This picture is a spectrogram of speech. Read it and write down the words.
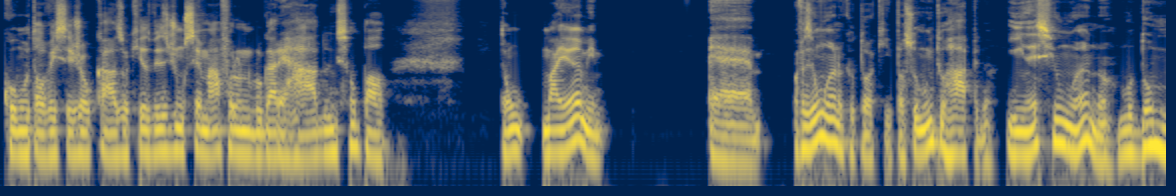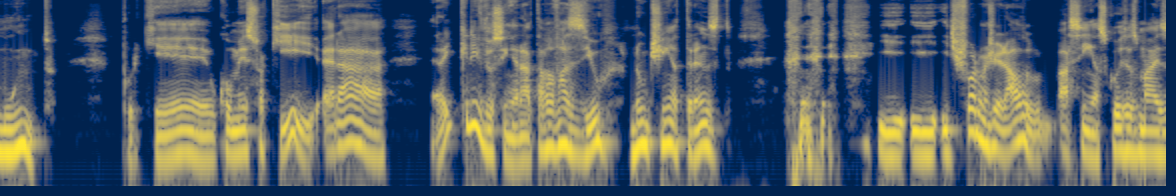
como talvez seja o caso aqui, às vezes, de um semáforo no lugar errado em São Paulo. Então, Miami, é, vai fazer um ano que eu tô aqui, passou muito rápido. E nesse um ano mudou muito. Porque o começo aqui era, era incrível, assim, era, tava vazio, não tinha trânsito. e, e, e, de forma geral, assim, as coisas mais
